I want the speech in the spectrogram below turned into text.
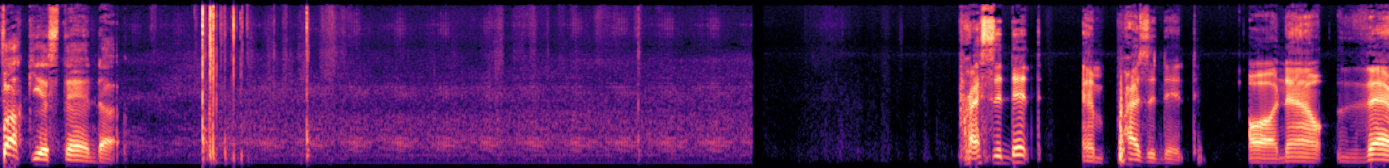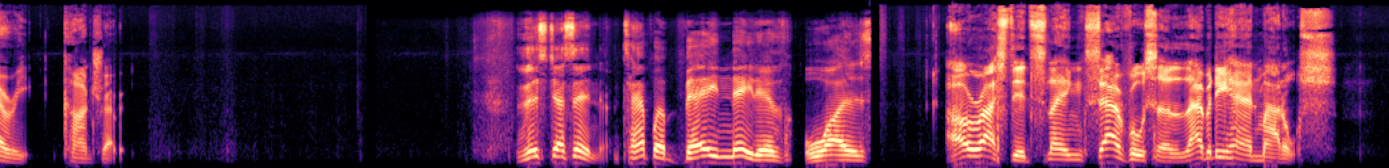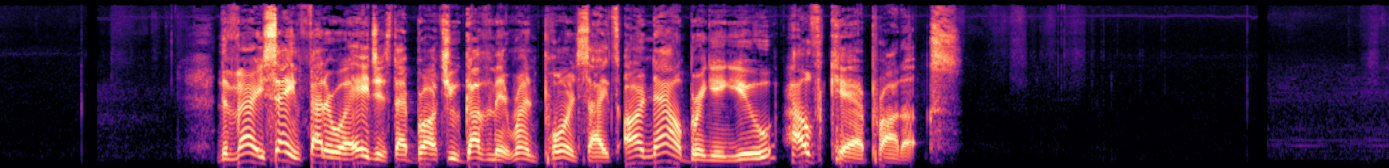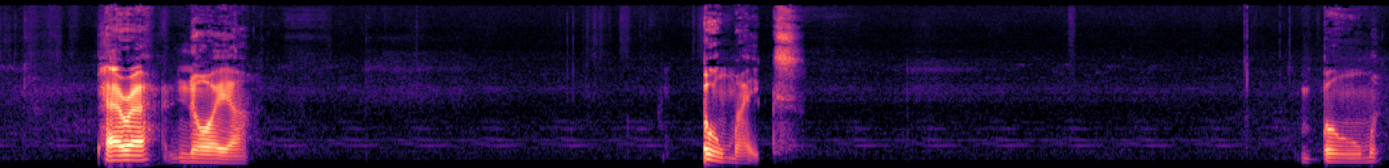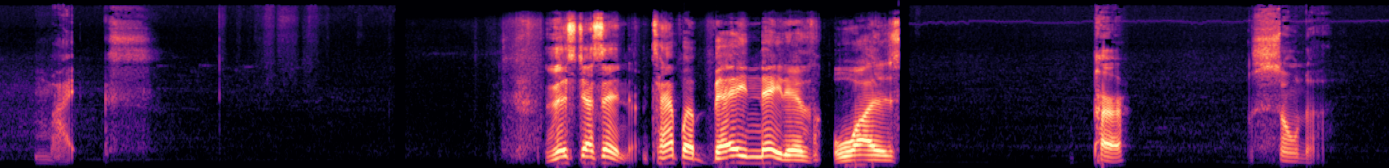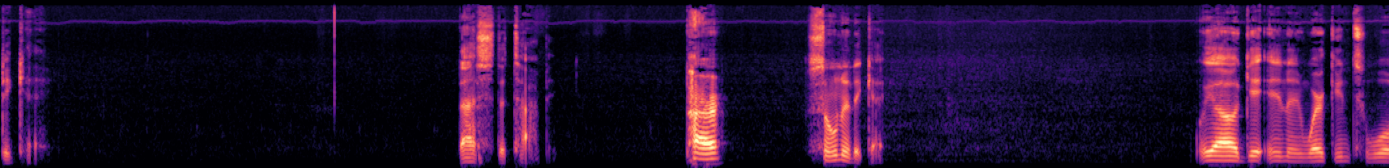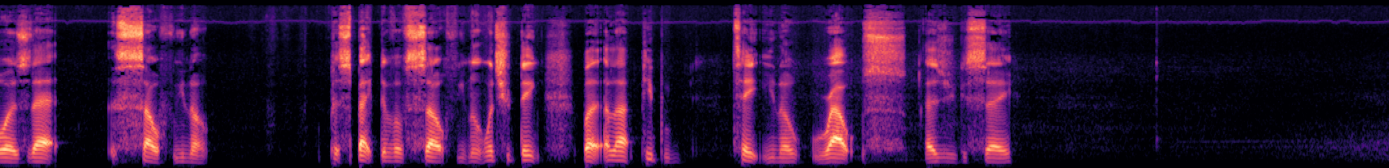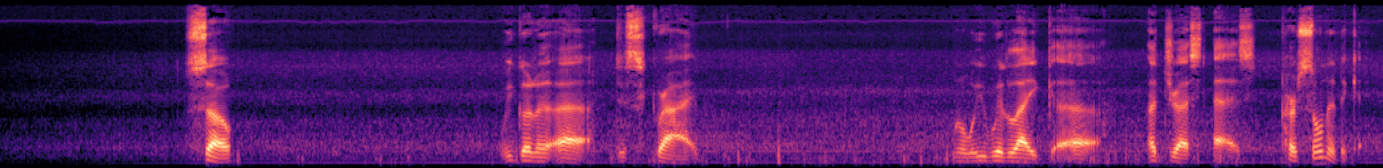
fuck your stand up. Precedent and president are now very contrary. This just in Tampa Bay native was arrested slaying several celebrity hand models. The very same federal agents that brought you government run porn sites are now bringing you healthcare products. Paranoia. Boom mics. Boom mics. This just in Tampa Bay native was persona decay. That's the topic. Persona decay. We all getting and working towards that self, you know, perspective of self, you know, what you think. But a lot of people take, you know, routes, as you could say. So, we're gonna uh, describe what we would like uh, addressed as persona decay.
